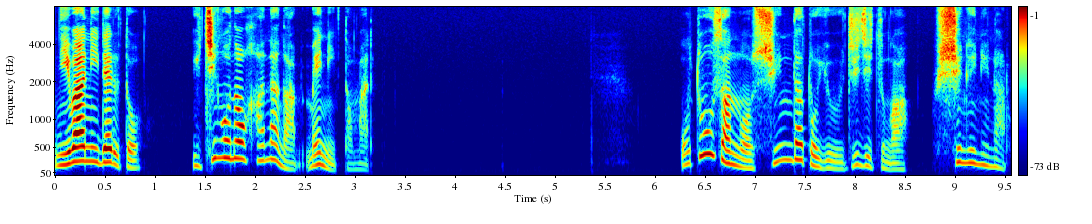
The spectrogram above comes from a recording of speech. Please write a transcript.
庭に出るといちごの花が目に留まる。お父さんの死んだという事実が不思議になる。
